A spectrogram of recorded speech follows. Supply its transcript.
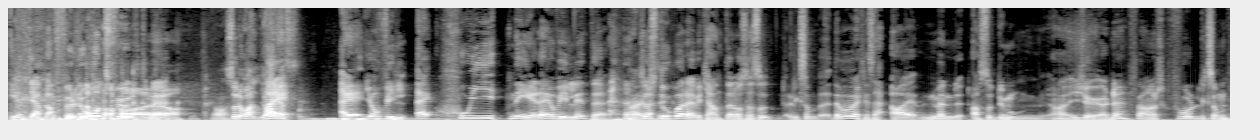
helt jävla förråd fyllt med. Ja. Så det var, nej, nej jag vill, nej skit ner dig, jag vill inte. så jag stod bara där vid kanten och sen så liksom, det var verkligen så här, ja men alltså du, ja, gör det för annars får du liksom,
